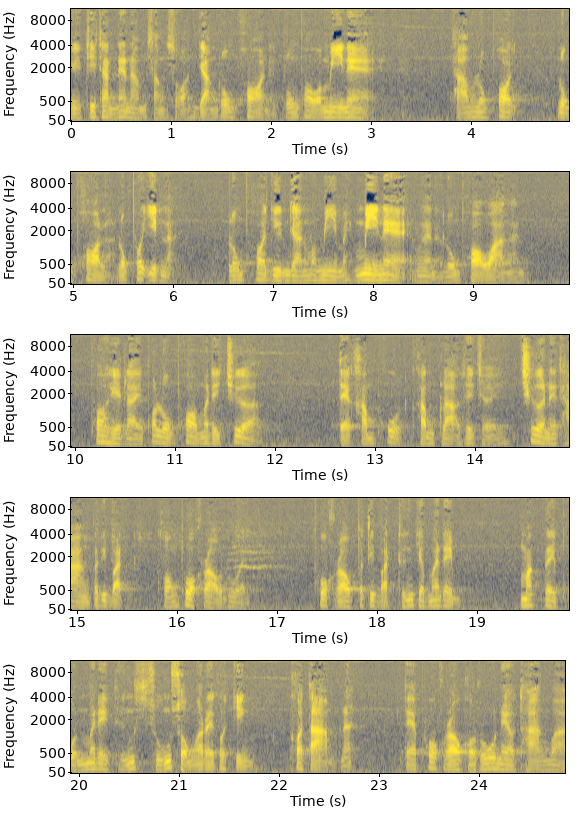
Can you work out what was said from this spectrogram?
นี่ที่ท่านแนะนำสั่งสอนอย่างหลวงพ่อเนี่ยหลวงพ่อว่ามีแน่ ถามหลวงพ่อหลวงพ่อล่ะหลวงพ่ออินล่ะหลวงพ่อยืนยันว่ามีไหมมีแน่เหมือนกันหลวงพ่อว่างั้นเพราะเหตุไรเพราะหลวงพ่อไม่ได้เชื่อ แต่คำพูดคำกล่าวเฉยๆเชื่อในทางปฏิบัติของพวกเราด้วย พวกเราปฏิบัติถึงจะไม่ได้มักได้ผลไม่ได้ถึงสูงส่งอะไรก็จริงก็ตามนะ แต่พวกเราก็รู้แนวทางว่า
